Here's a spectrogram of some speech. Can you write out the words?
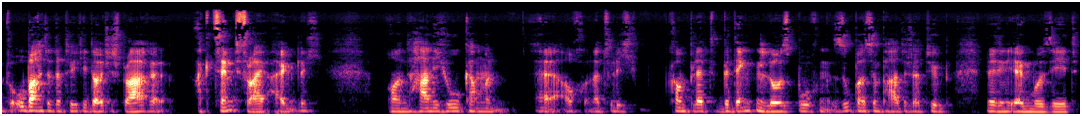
beobachtet natürlich die deutsche Sprache akzentfrei eigentlich. Und Hani Hu kann man äh, auch natürlich komplett bedenkenlos buchen. Super sympathischer Typ, wenn ihr den irgendwo seht.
